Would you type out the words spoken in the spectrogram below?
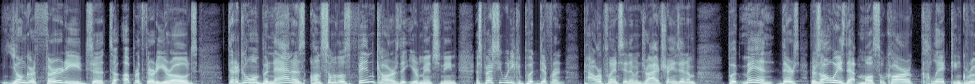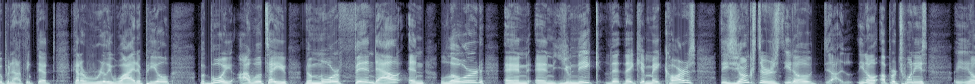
younger 30 to, to upper 30 year olds that are going bananas on some of those fin cars that you're mentioning, especially when you can put different power plants in them and drivetrains in them. But man, there's there's always that muscle car click and group, and I think that got a really wide appeal. But boy, I will tell you, the more finned out and lowered and and unique that they can make cars, these youngsters, you know, you know, upper twenties, you know,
